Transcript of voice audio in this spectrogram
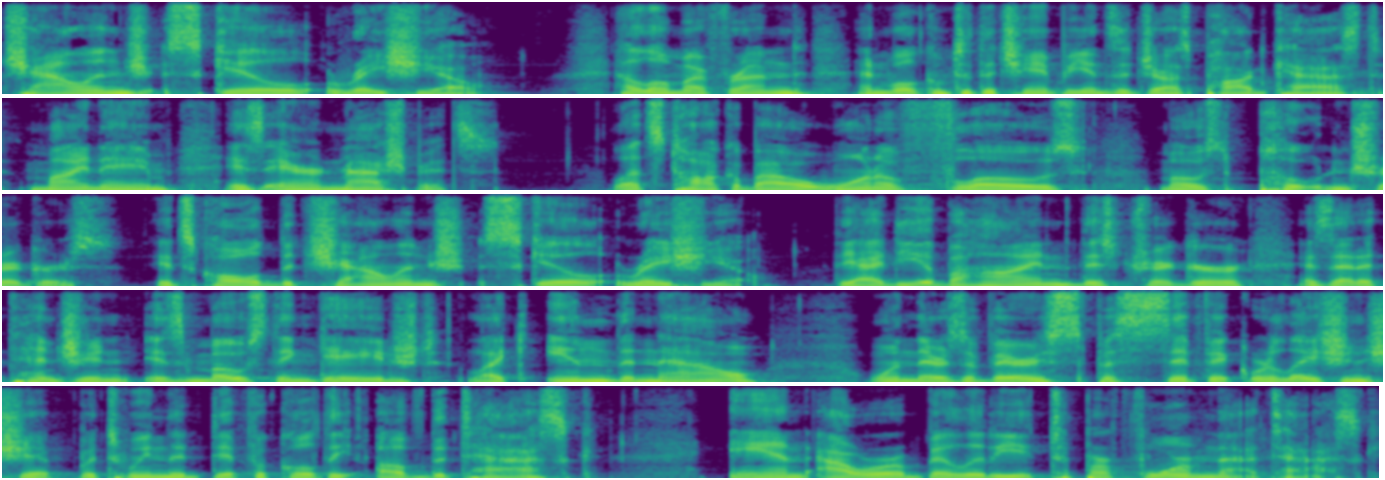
challenge skill ratio. Hello, my friend, and welcome to the Champions Adjust podcast. My name is Aaron Mashbitz. Let's talk about one of Flow's most potent triggers. It's called the challenge skill ratio. The idea behind this trigger is that attention is most engaged, like in the now, when there's a very specific relationship between the difficulty of the task and our ability to perform that task.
